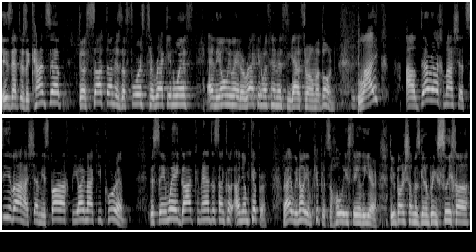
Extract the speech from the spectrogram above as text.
is that there's a concept, the Satan is a force to reckon with, and the only way to reckon with him is you gotta throw him a bone. Like, Al derech mashatziva Hashem Yisbarach b'yoyim Kippurim. The same way God commands us on, on Yom Kippur, right? We know Yom Kippur, it's the holiest day of the year. The Rebbe Shalom is going to bring slicha,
